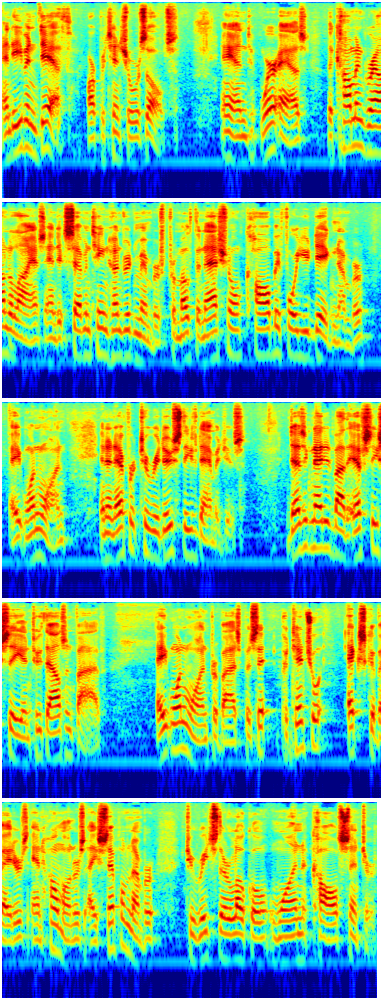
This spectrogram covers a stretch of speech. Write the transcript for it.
and even death are potential results. And whereas the Common Ground Alliance and its 1,700 members promote the national Call Before You Dig number, 811, in an effort to reduce these damages. Designated by the FCC in 2005, 811 provides potential excavators and homeowners a simple number to reach their local one-call center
